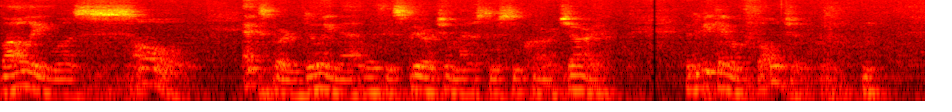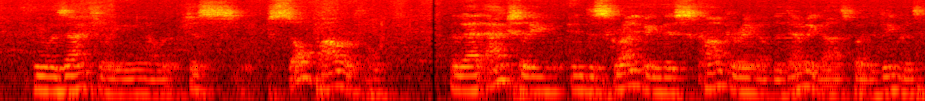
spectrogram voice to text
Bali was so expert at doing that with his spiritual master Sukracharya. that he became a fulgent. he was actually, you know, just so powerful that actually in describing this conquering of the demigods by the demons,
